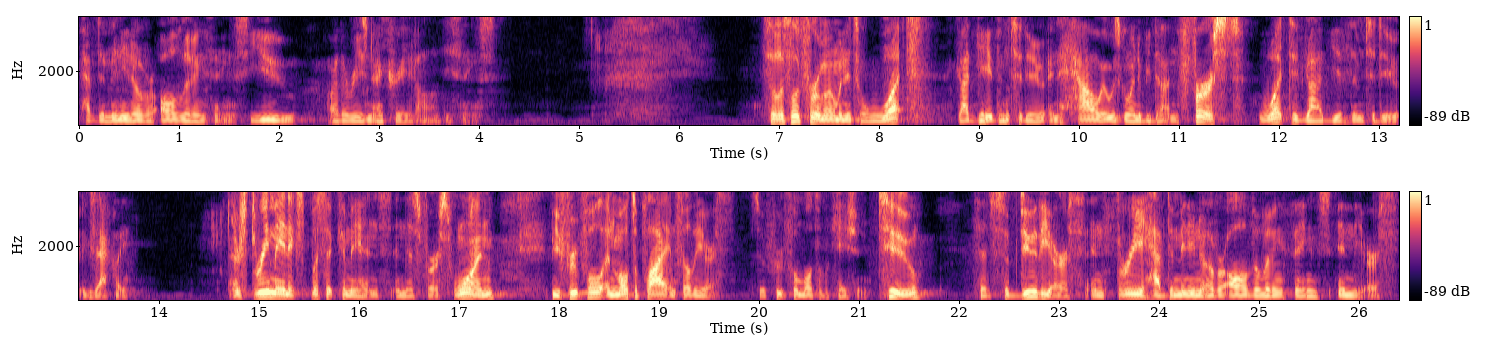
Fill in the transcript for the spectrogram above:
have dominion over all living things. You are the reason I created all of these things. So let's look for a moment into what God gave them to do and how it was going to be done. First, what did God give them to do exactly? There's three main explicit commands in this verse. One, be fruitful and multiply and fill the earth. So fruitful multiplication. Two, said subdue the earth. And three, have dominion over all of the living things in the earth.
